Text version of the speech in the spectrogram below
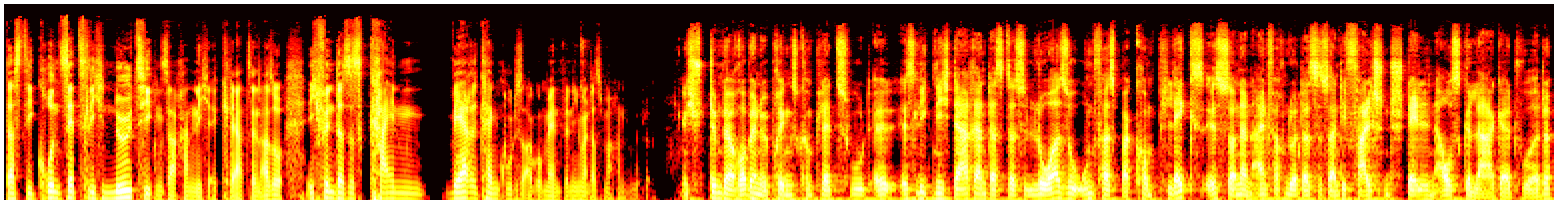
dass die grundsätzlich nötigen Sachen nicht erklärt sind. Also ich finde, das ist kein wäre kein gutes Argument, wenn jemand das machen würde. Ich stimme da Robin übrigens komplett zu. Äh, es liegt nicht daran, dass das Lore so unfassbar komplex ist, sondern einfach nur, dass es an die falschen Stellen ausgelagert wurde.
